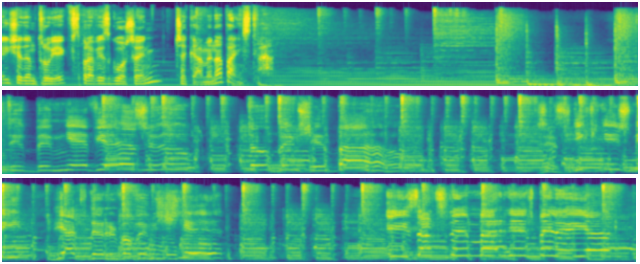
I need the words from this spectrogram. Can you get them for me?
i 7 trójek w sprawie zgłoszeń. Czekamy na Państwa. Gdybym nie wierzył, to bym się bał, że znikniesz mi jak w nerwowym śnie i zacznę marnieć byle jak,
